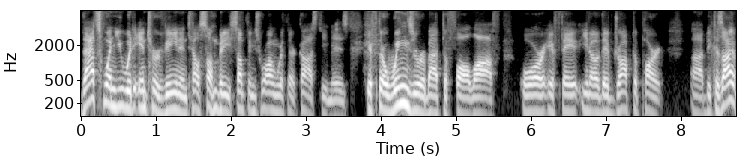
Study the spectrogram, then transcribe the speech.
that's when you would intervene and tell somebody something's wrong with their costume. Is if their wings are about to fall off, or if they, you know, they've dropped apart. Uh, because I,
